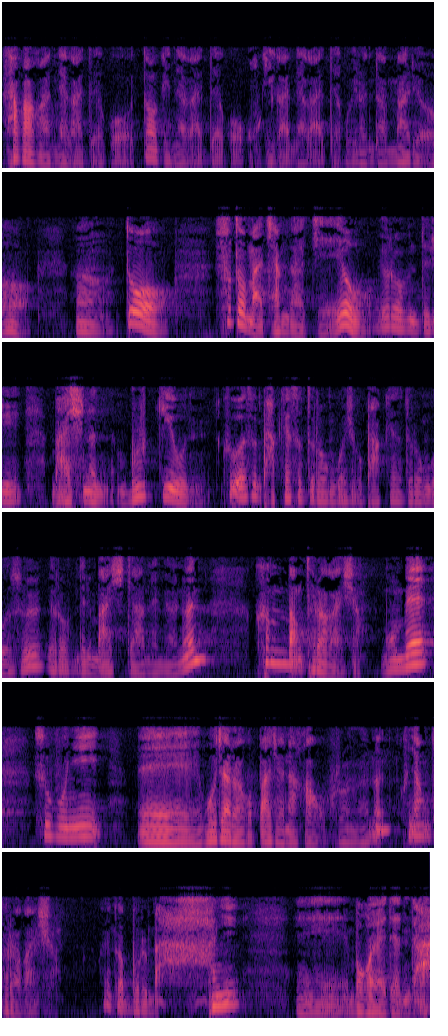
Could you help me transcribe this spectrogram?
사과가 내가 되고 떡이 내가 되고 고기가 내가 되고 이런단 말이요. 어, 또 수도 마찬가지예요. 여러분들이 마시는 물기운 그것은 밖에서 들어온 것이고 밖에서 들어온 것을 여러분들이 마시지 않으면은 금방 돌아가셔. 몸에 수분이 에, 모자라고 빠져나가고 그러면은 그냥 돌아가셔. 그러니까 물을 많이 에, 먹어야 된다.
